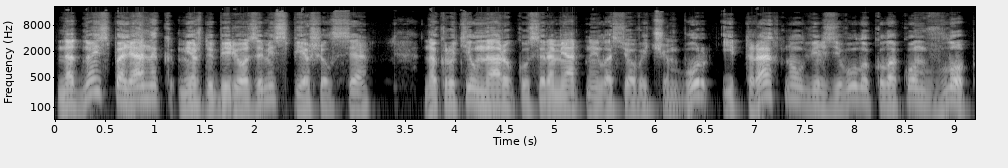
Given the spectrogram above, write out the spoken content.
На одной из полянок между березами спешился, накрутил на руку сыромятный лосевый чембур и трахнул Вельзевула кулаком в лоб,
